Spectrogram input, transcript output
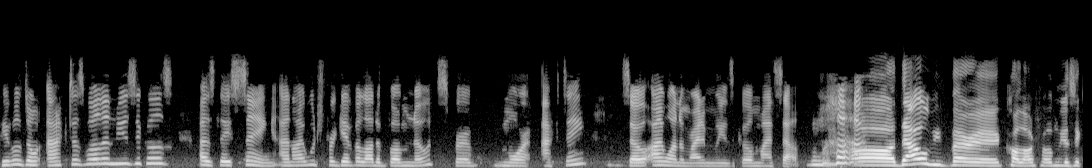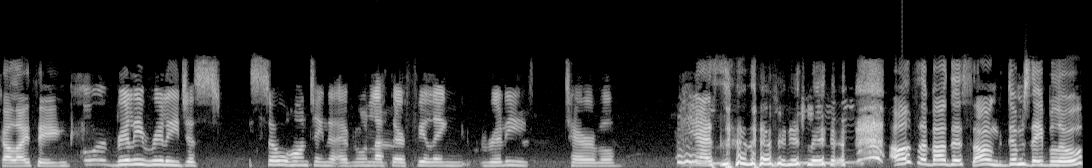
people don't act as well in musicals as they sing, and I would forgive a lot of bum notes for more acting. So I want to write a musical myself. oh, that would be very colorful musical, I think. or really, really just so haunting that everyone left there feeling really terrible. Yes, definitely. also about the song Doomsday Blue,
